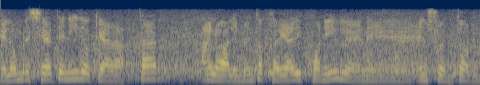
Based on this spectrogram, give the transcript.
el hombre se ha tenido que adaptar a los alimentos que había disponibles en, su entorno.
